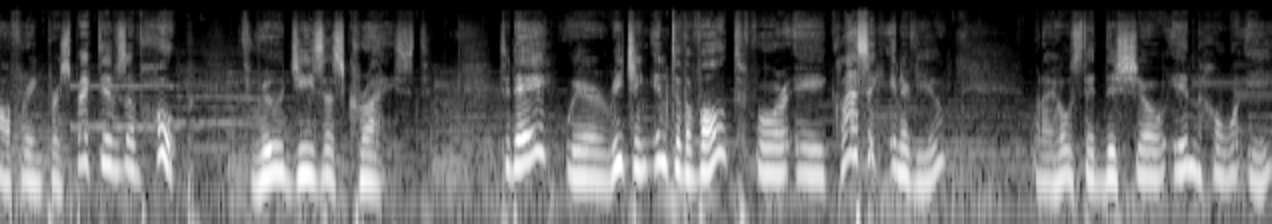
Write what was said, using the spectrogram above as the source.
offering perspectives of hope through Jesus Christ. Today, we're reaching into the vault for a classic interview. When I hosted this show in Hawaii,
